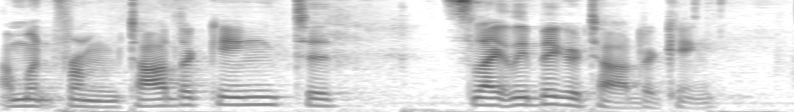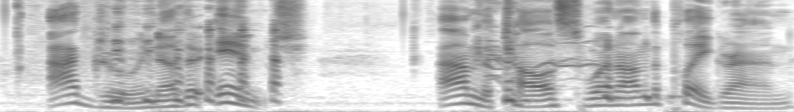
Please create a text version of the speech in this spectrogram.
I went from toddler king to slightly bigger toddler king. I grew another inch. I'm the tallest one on the playground.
